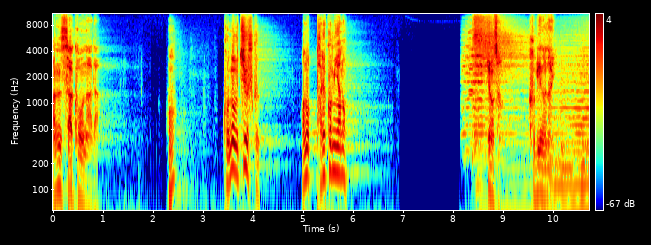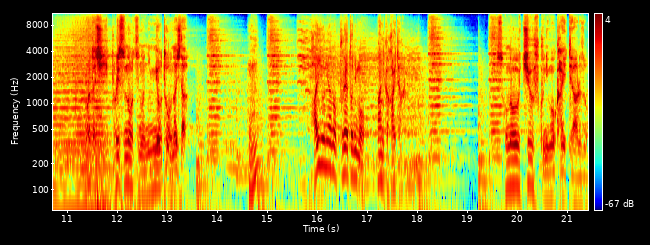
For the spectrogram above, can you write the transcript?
探査コーナーだ。この宇宙服？あの垂れ込み屋の？ジョナサン首がない。俺たちポリスノーツの人形と同じだ。パイオニアのプレートにも何か書いてある。その宇宙服にも書いてあるぞ。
